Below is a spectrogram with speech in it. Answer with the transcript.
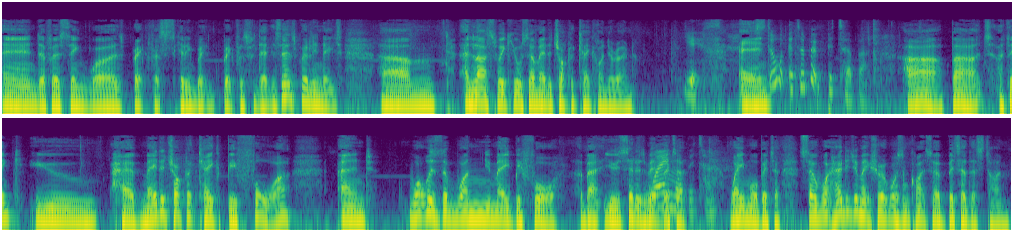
and the first thing was breakfast, getting bre- breakfast for Dad. So that's really neat. Um, and last week you also made a chocolate cake on your own. Yes. And- it's still it's a bit bitter, but Ah, but I think you have made a chocolate cake before, and what was the one you made before? About you said it was a bit way bitter. more bitter. Way more bitter. So, what? How did you make sure it wasn't quite so bitter this time?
